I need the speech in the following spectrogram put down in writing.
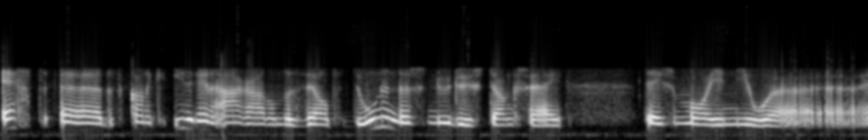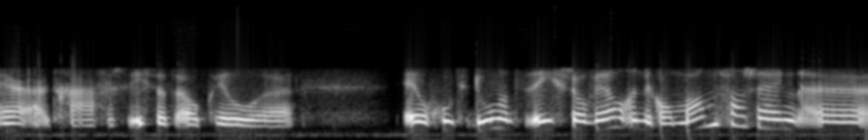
echt, eh, dat kan ik iedereen aanraden om dat wel te doen. En dat is nu dus dankzij deze mooie nieuwe eh, heruitgaves is dat ook heel, eh, heel goed te doen. Want er is zowel een roman van zijn eh,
